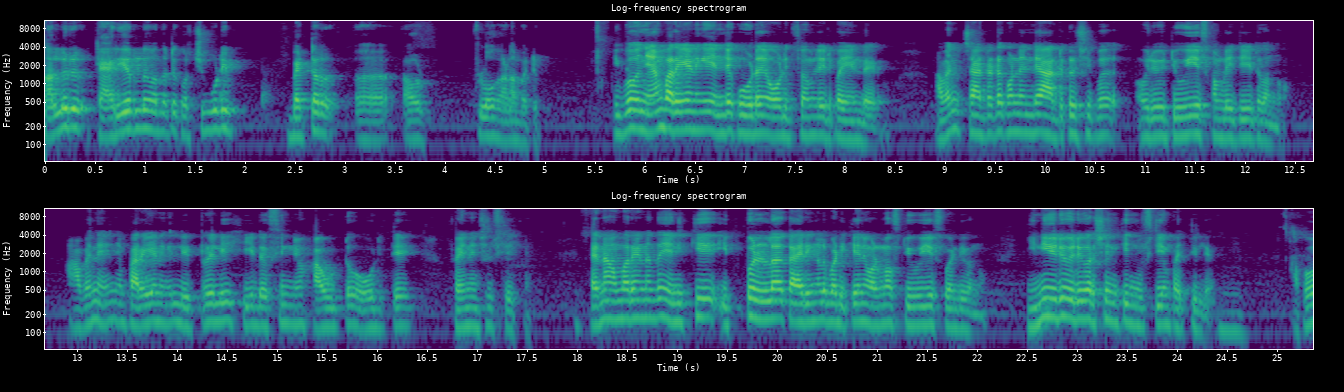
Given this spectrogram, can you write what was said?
നല്ലൊരു കരിയറിൽ വന്നിട്ട് കുറച്ചും കൂടി ബെറ്റർ ഔട്ട് ഫ്ലോ കാണാൻ പറ്റും. ഇപ്പോൾ ഞാൻ പറയുകയാണെങ്കിൽ എന്റെ കൂടെ ഓഡിറ്റ് ഫാമിലി ഒരു പയ്യൻ ഉണ്ടായിരുന്നു. അവൻ ചാർട്ടേഡ് അക്കൗണ്ടന്റെ ആർട്ടിക്കിൾഷിപ്പ് ഒരു ടു ഇയേഴ്സ് കംപ്ലീറ്റ് ചെയ്തിട്ട് വന്നു. അവന് ഞാൻ പറയുകയാണെങ്കിൽ literally he in know how to audit financial statement കാരണം അവൻ പറയുന്നത് എനിക്ക് ഇപ്പോൾ ഉള്ള കാര്യങ്ങൾ പഠിക്കാൻ ഓൾമോസ്റ്റ് ടു ഇയേഴ്സ് വേണ്ടി വന്നു. ഇനിയൊരു ഒരു വർഷം എനിക്ക് ഇൻവെസ്റ്റ് ചെയ്യാൻ പറ്റില്ല. അപ്പോൾ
